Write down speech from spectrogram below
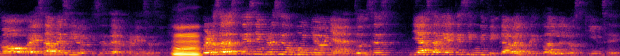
No, esa vez sí no quise ser princesa. Mm, Pero sabes que siempre he sido muy ñoña, entonces ya sabía qué significaba el ritual de los 15.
